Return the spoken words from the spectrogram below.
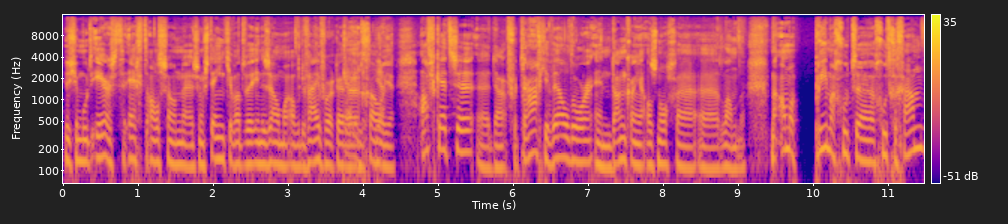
Dus je moet eerst echt als zo'n eh, zo'n steentje wat we in de zomer over de vijver eh, Kijk, gooien, afketsen. Eh, daar vertraag je wel door en dan kan je alsnog landen. Nou, allemaal prima goed, eh, goed gegaan.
